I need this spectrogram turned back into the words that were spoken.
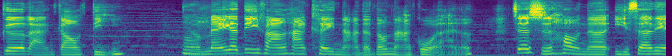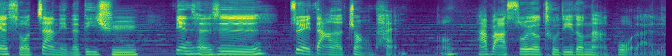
戈兰高地，嗯，每一个地方他可以拿的都拿过来了。这时候呢，以色列所占领的地区变成是。最大的状态，哦，他把所有土地都拿过来了。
